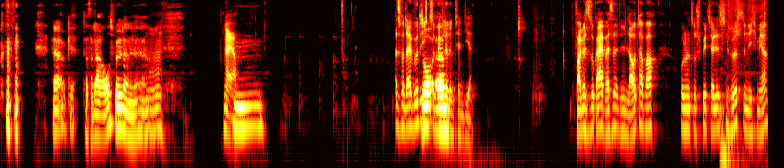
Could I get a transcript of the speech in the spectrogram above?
Ja, okay. Dass er da raus will, dann ja. ja. Mhm. Naja, Hm, also von daher würde So, ich zur ähm, mittleren tendieren. Vor allem ist es so geil, weißt du, den Lauterbach und unsere Spezialisten hörst du nicht mehr.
